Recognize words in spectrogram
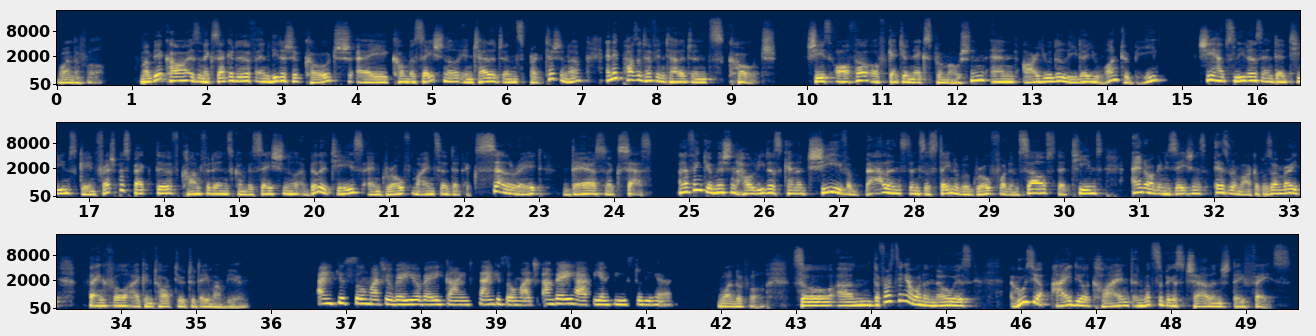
Wonderful. Manbir Kaur is an executive and leadership coach, a conversational intelligence practitioner, and a positive intelligence coach. She is author of Get Your Next Promotion and Are You the Leader You Want to Be? She helps leaders and their teams gain fresh perspective, confidence, conversational abilities, and growth mindset that accelerate their success. And I think your mission, how leaders can achieve a balanced and sustainable growth for themselves, their teams, and organizations is remarkable. So I'm very thankful I can talk to you today, Manbir. Thank you so much, Uwe. You're very kind. Thank you so much. I'm very happy and pleased to be here. Wonderful. So um, the first thing I want to know is who's your ideal client and what's the biggest challenge they face?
